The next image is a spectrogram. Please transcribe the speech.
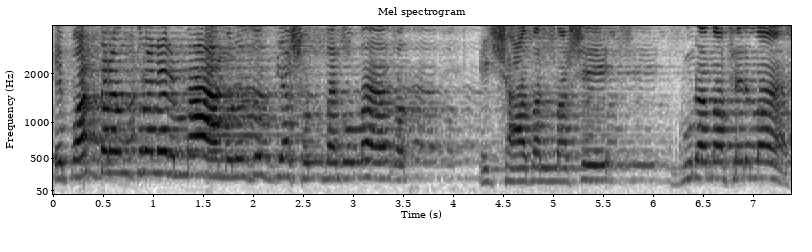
এ পর্দার অন্তরালের মা মনোযোগ দিয়া শুনবা গো মা। এই শাবান মাসে গুনা মাফের মাস।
